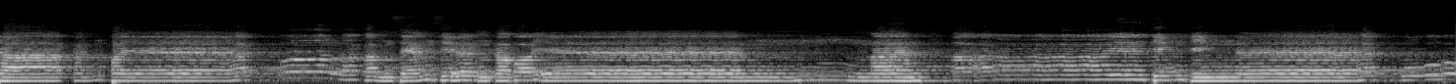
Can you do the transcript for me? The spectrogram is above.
จากกันไปโอ้ละคำแสนเสียงกะบ่เอ็นนาง จริงเอ่อโอ้โอ้โอ้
